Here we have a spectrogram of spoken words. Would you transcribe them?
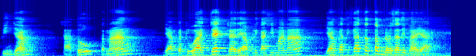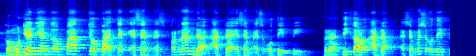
pinjam satu tenang. Yang kedua cek dari aplikasi mana. Yang ketiga tetap tidak usah dibayar. Kemudian yang keempat coba cek SMS pernah ndak ada SMS OTP berarti kalau ada SMS OTP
